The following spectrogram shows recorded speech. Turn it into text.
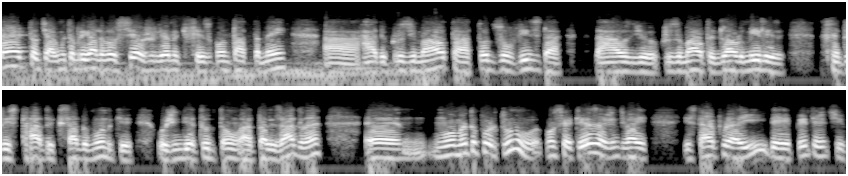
Certo, Tiago, muito obrigado a você, ao Juliano que fez o contato também, a Rádio Cruz de Malta, a todos os ouvintes da, da Rádio Cruz de Malta, de Lauro Miller, do Estado, que sabe do mundo, que hoje em dia é tudo tão atualizado, né? É, no momento oportuno, com certeza, a gente vai estar por aí, de repente a gente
